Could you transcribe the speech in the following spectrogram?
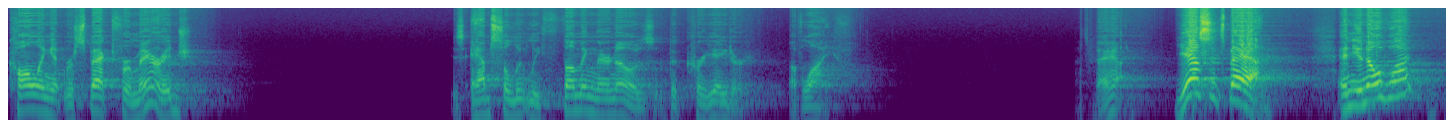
calling it respect for marriage, is absolutely thumbing their nose at the creator of life. Bad. Yes, it's bad. And you know what?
